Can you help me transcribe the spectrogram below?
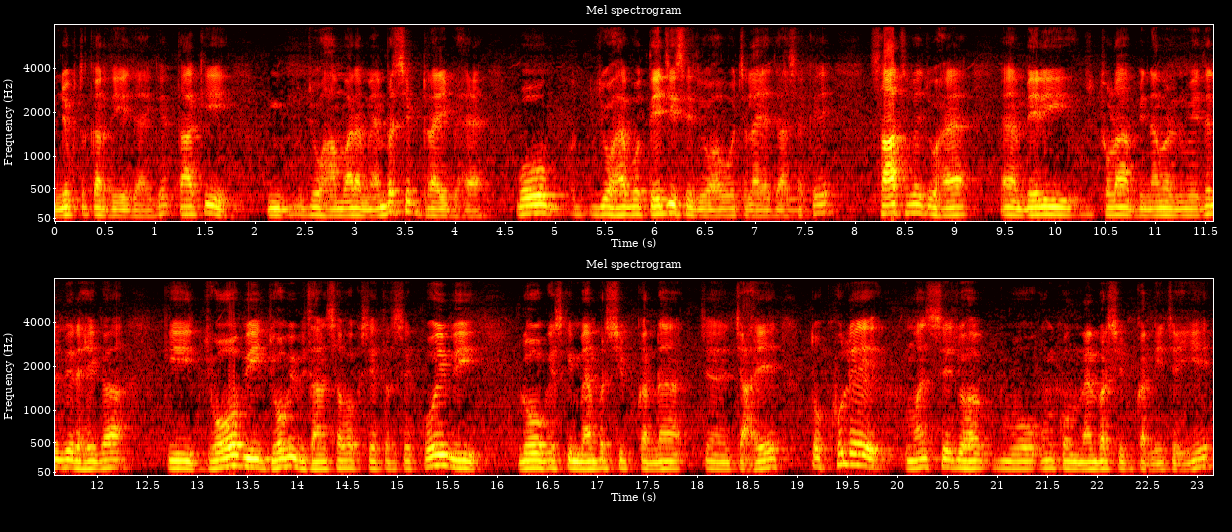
नियुक्त कर दिए जाएँगे, ताकि जो हमारा मेंबरशिप ड्राइव है, वो जो है वो तेज़ी से जो है वो चलाया जा सके। साथ में जो है मेरी थोड़ा विनम्र निवेदन भी रहेगा कि जो भी जो भी विधानसभा क्षेत्र से कोई भी लोग इसकी मेंबरशिप करना चाहे तो खुले मंच से जो है वो उनको मेंबरशिप करनी चाहिए।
